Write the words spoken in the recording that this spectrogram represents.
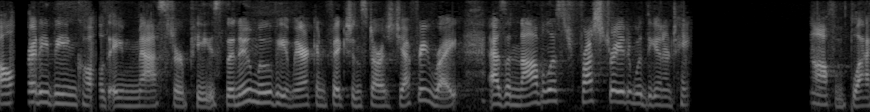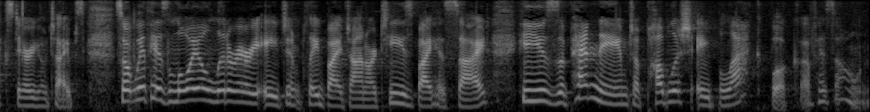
already being called a masterpiece. The new movie, American Fiction, stars Jeffrey Wright as a novelist frustrated with the entertainment off of black stereotypes. So with his loyal literary agent, played by John Ortiz, by his side, he uses a pen name to publish a black book of his own.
